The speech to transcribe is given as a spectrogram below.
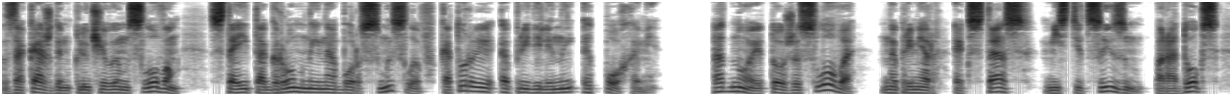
За каждым ключевым словом стоит огромный набор смыслов, которые определены эпохами. Одно и то же слово, например, экстаз, мистицизм, парадокс —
